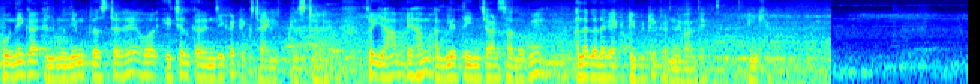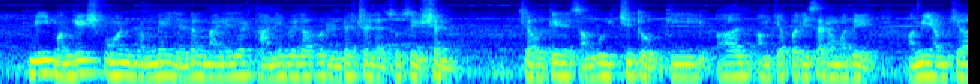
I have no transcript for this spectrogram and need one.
पुणे का एल्युमिनियम क्लस्टर है और एचल करंजी का टेक्सटाइल क्लस्टर है। तो यहाँ पर हम अगले तीन चार सालों में अलग अलग एक्टिविटी करने वाले हैं। थैंक यू मी मंगेश मोहन, रम्मे general manager Thane Belapur industrial च्या वतीने सांगू इच्छितो की आज आमच्या परिसरामध्ये आम्ही आमच्या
